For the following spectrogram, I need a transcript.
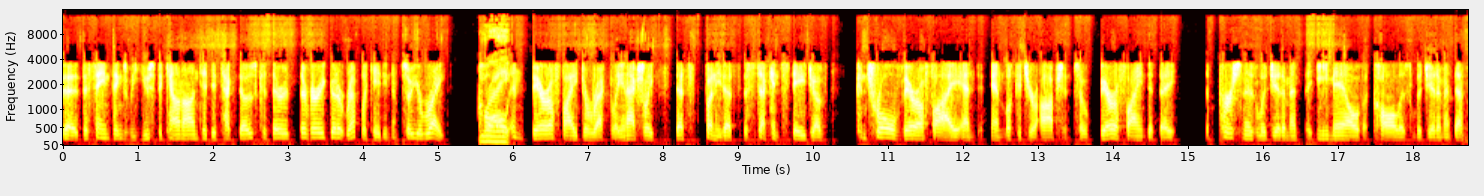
the the same things we used to count on to detect those because they're they're very good at replicating them. So you're right. Call Right. and verify directly. And actually, that's funny. That's the second stage of control, verify, and and look at your options. So verifying that the the person is legitimate, the email, the call is legitimate. That's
